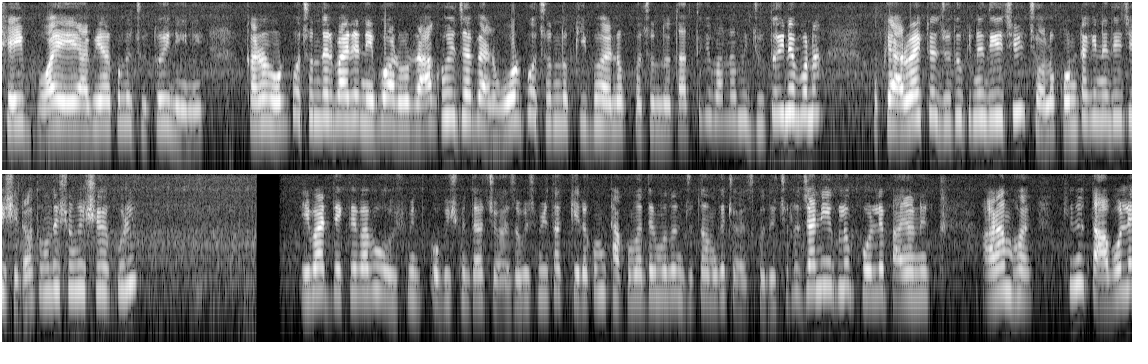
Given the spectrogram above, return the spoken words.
সেই ভয়ে আমি আর কোনো জুতোই নিইনি। কারণ ওর পছন্দের বাইরে নেব আর ওর রাগ হয়ে যাবে আর ওর পছন্দ কি ভয়ানক পছন্দ, তার থেকে ভালো আমি জুতোই নেব না। ওকে আরও একটা জুতো কিনে দিয়েছি। চলো কোনটা কিনে দিয়েছি সেটাও তোমাদের সঙ্গে শেয়ার করি। এবার দেখতে পাবো অভিস্মিত অভিস্মিতার চয়েস অভিস্মিতা কীরকম ঠাকুমাদের মতন জুতো আমাকে চয়েস করে দিচ্ছিল। জানি এগুলো পরলে পায়ে অনেক আরাম হয়। কিন্তু তা বলে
